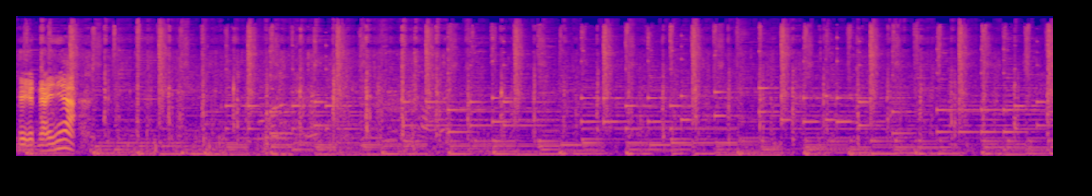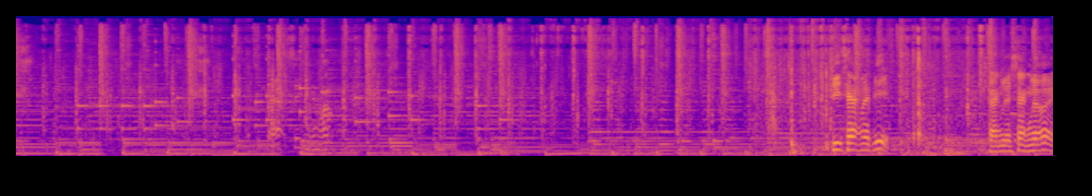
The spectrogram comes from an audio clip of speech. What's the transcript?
เหตุไหนเนี่ย แตะซิ่งครับ พี่แซงเลยพี่แซงเลยแซงเลย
